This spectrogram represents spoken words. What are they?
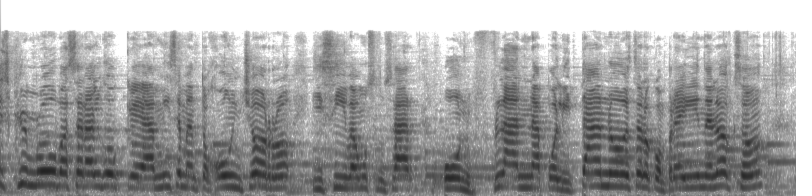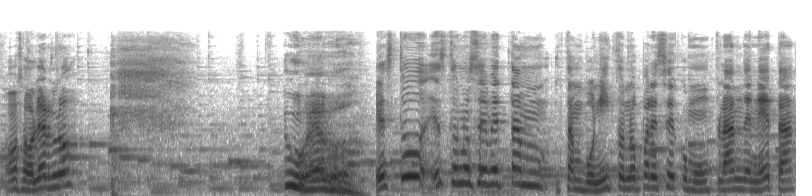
ice cream roll va a ser algo que a mí se me antojó un chorro y sí, vamos a usar un flan napolitano. Este lo compré ahí en el Oxxo. Vamos a olerlo. Huevo. Esto, esto no se ve tan, tan bonito, no parece como un plan de neta.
